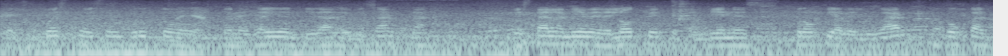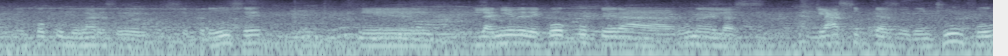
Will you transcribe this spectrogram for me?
por supuesto es un fruto que nos da identidad de mi Santa. Está la nieve de lote, que también es propia del lugar, en pocos lugares se, se produce. Eh, la nieve de coco, que era una de las clásicas de Don Chunfo,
